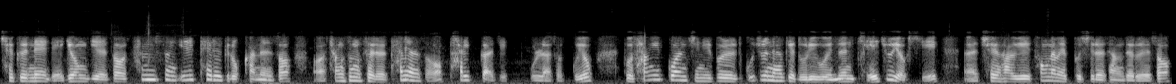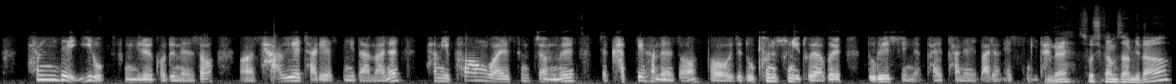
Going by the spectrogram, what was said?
최근에 4경기에서 3승 1패를 기록하면서 어, 상승세를 타면서 8위까지 올라섰고요. 또 상위권 진입을 꾸준하게 노리고 있는 제주 역시 최하위 성남FC를 상대로 해서 3대 2로 승리를 거두면서 4위에 어, 자리했습니다만은 3위 포항과의 승점을 같게 하면서 더 이제 높은 순위 도약을 노릴 수 있는 발판을 마련했습니다. 네, 소식 감사합니다.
